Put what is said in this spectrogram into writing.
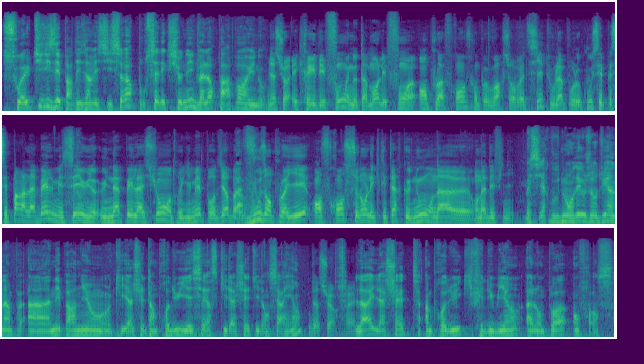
soit utilisé par des investisseurs pour sélectionner une valeur par rapport à une autre. Bien sûr, et créer des fonds, et notamment les fonds euh, Emploi France qu'on peut voir sur votre site, où là, pour le coup, c'est n'est pas un label, mais c'est une, appellation, entre guillemets, pour dire, bah, vous employez en France selon les critères que nous, on a, euh, on a définis. Bah, C'est-à-dire que vous demandez aujourd'hui à un, épargnant qui achète un produit ISR, ce qu'il achète, il n'en sait rien. Bien sûr. Là, il achète un produit qui fait du bien à l'emploi en France.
